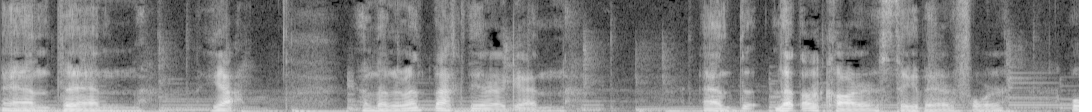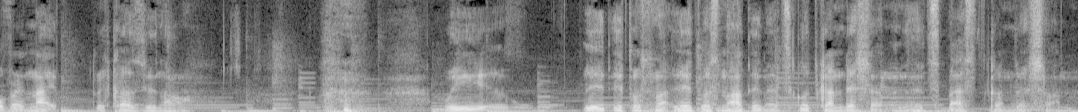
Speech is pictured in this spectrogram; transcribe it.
And then yeah. And then we went back there again and let our car stay there for overnight because you know we it, it was not it was not in its good condition in its best condition.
